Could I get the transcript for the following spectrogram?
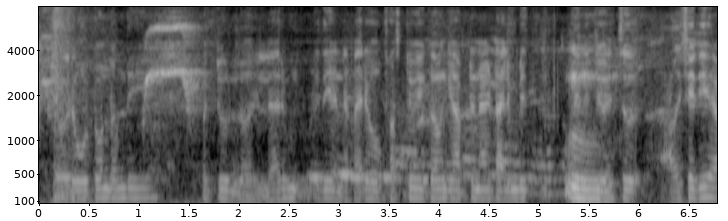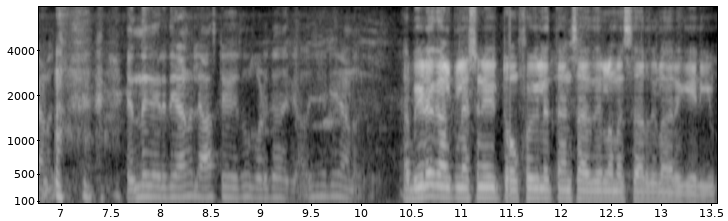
പക്ഷേ ഒരു ഓട്ടോ കൊണ്ട് എന്ത് ചെയ്യും? പറ്റൂല്ലോ എല്ലാരും ഇത് ചെയ്യണ്ട? കാര്യം ഫസ്റ്റ് വീക്ക് അവൻ ക്യാപ്റ്റനായിട്ട് അലമ്പി വെച്ചത് അത് ശരിയാണ്. എന്ന് കരുതിയാണ് ലാസ്റ്റ് വീക്കും കൊടുക്കാതെ അത് ശരിയാണ്. അബിയുടെ കാൽക്കുലേഷനിൽ ടോപ്പ് ഫൈവിൽ എത്താൻ സാധ്യതയുള്ള മത്സരാർത്ഥികൾ ആരൊക്കെയായിരിക്കും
